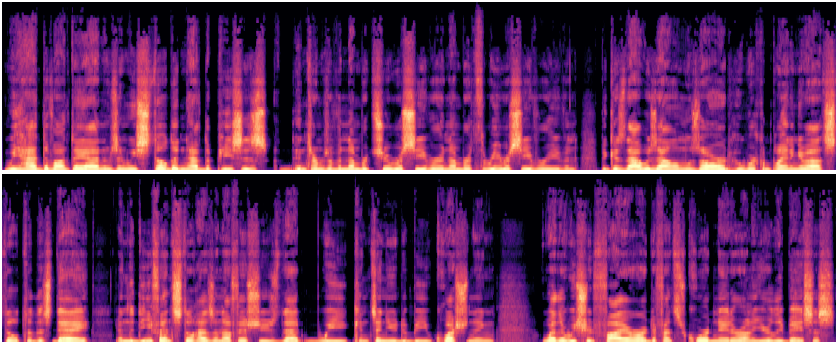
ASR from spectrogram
We had Davante Adams, and we still didn't have the pieces in terms of a number two receiver, a number three receiver, even because that was Allen Lazard, who we're complaining about still to this day. And the defense still has enough issues that we continue to be questioning whether we should fire our defensive coordinator on a yearly basis.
